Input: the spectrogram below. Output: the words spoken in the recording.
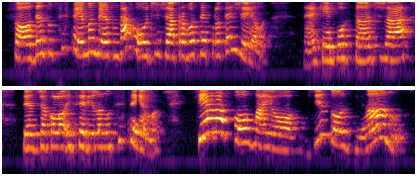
só dentro do sistema mesmo da holding, já para você protegê-la, né? Que é importante já dentro já inseri-la no sistema. Se ela for maior de 12 anos,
